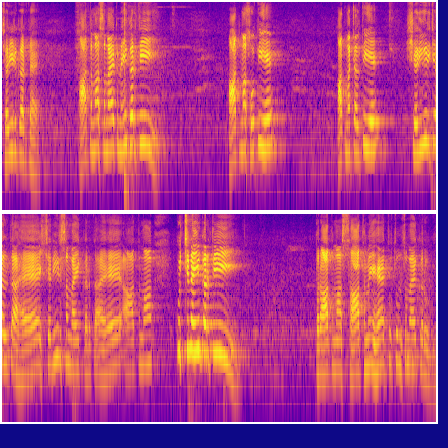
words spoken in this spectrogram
शरीर करता है। आत्मा समय नहीं करती। आत्मा सोती है, आत्मा चलती है, शरीर चलता है, शरीर समय करता है, आत्मा कुछ नहीं करती। पर आत्मा साथ में है तो तुम समय करोगी।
